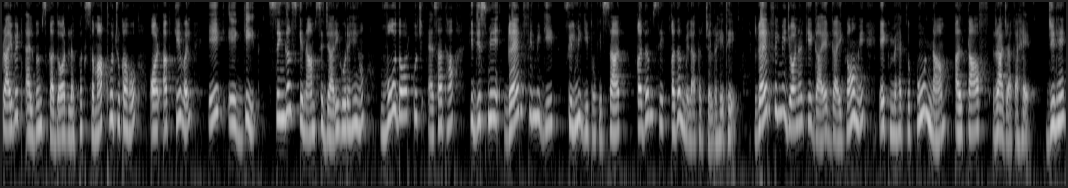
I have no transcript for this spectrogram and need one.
प्राइवेट एल्बम्स का दौर लगभग समाप्त हो चुका हो और अब केवल एक एक गीत सिंगल्स के नाम से जारी हो रहे हों, वो दौर कुछ ऐसा था कि जिसमें गैर फिल्मी गीत, फिल्मी गीतों के साथ कदम से कदम मिलाकर चल रहे थे। गैर फिल्मी जॉनर के गायक गायिकाओं में एक महत्वपूर्ण नाम अल्ताफ राजा का है। जिन्हें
